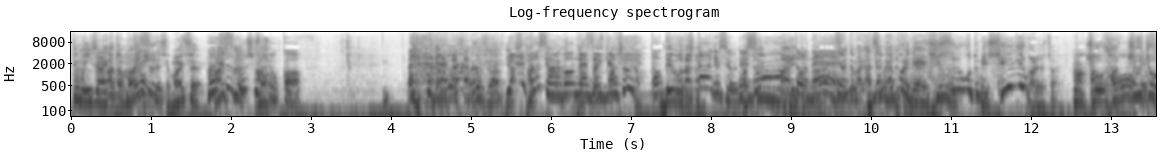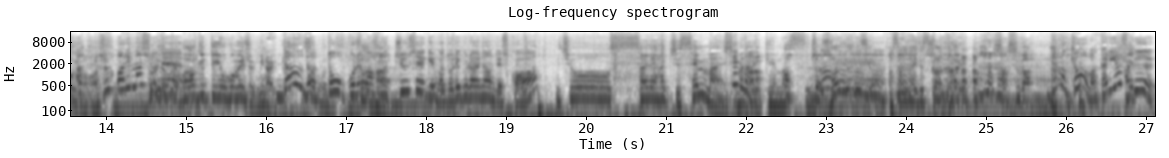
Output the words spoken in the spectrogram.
てもいいんじゃないかと思います。あと枚数ですよ枚数。枚数。どうしましょうか？どうですかいや、どうして無言なんですか？でもだから。行きたいですよね。どーとね。いや、でも、でもやっぱりね、指数ごとに制限があるやつ発注上限がありますよね。マーケティングインフォメーション見ないと。ダウだと、これは発注制限がどれぐらいなんですか？一応、最大発注1000枚までいけます。じゃあ最大ですよ。あ、最大ですか？さすが。でも今日はわかりやすく、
